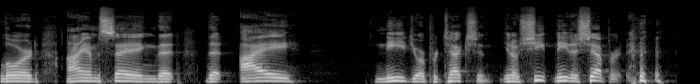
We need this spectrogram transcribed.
Lord, I am saying that, that I need your protection. You know, sheep need a shepherd.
